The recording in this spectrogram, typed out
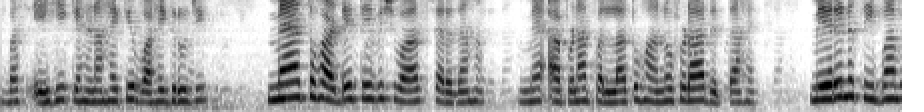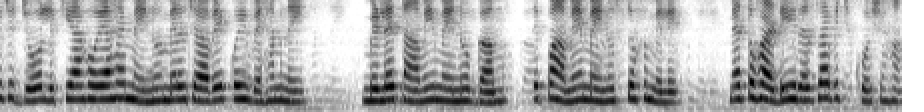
ਬਸ ਇਹੀ ਕਹਿਣਾ ਹੈ ਕਿ ਵਾਹਿਗੁਰੂ ਜੀ, ਮੈਂ ਤੁਹਾਡੇ ਤੇ ਵਿਸ਼ਵਾਸ ਕਰਦਾ ਹਾਂ। ਮੈਂ ਆਪਣਾ ਪੱਲਾ ਤੁਹਾਨੂੰ ਫੜਾ ਦਿੱਤਾ ਹੈ। ਮੇਰੇ ਨਸੀਬਾਂ ਵਿੱਚ ਜੋ ਲਿਖਿਆ ਹੋਇਆ ਹੈ, ਮੈਨੂੰ ਮਿਲ ਜਾਵੇ, ਕੋਈ ਵਹਿਮ ਨਹੀਂ। ਮਿਲੇ ਤਾਂ ਵੀ ਮੈਨੂੰ ਗਮ ਤੇ ਭਾਵੇਂ ਮੈਨੂੰ ਸੁੱਖ ਮਿਲੇ। ਮੈਂ ਤੁਹਾਡੀ ਰਜ਼ਾ ਵਿੱਚ ਖੁਸ਼ ਹਾਂ।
